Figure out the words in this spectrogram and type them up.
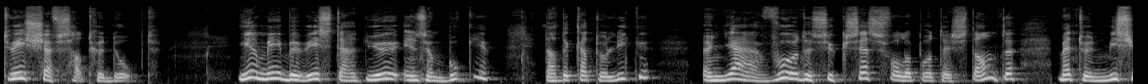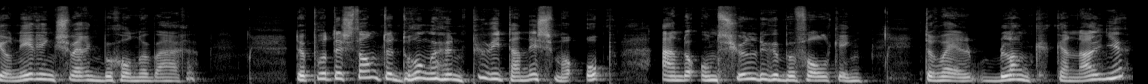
twee chefs had gedoopt. Hiermee bewees Tardieu in zijn boekje dat de katholieken een jaar voor de succesvolle protestanten met hun missioneringswerk begonnen waren. De protestanten drongen hun puritanisme op aan de onschuldige bevolking, terwijl blank kanalje,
